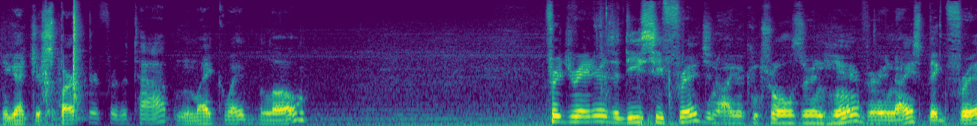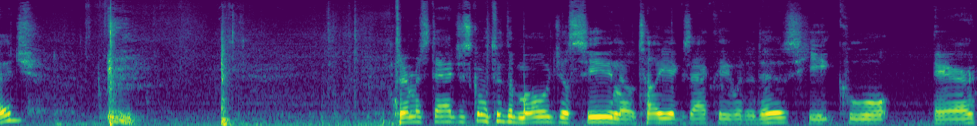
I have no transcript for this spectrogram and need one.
You got your sparker for the top and the microwave below. Refrigerator is a DC fridge and all your controls are in here. Very nice, big fridge. Thermostat, just go through the mode you'll see and it'll tell you exactly what it is. Heat, cool, air.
